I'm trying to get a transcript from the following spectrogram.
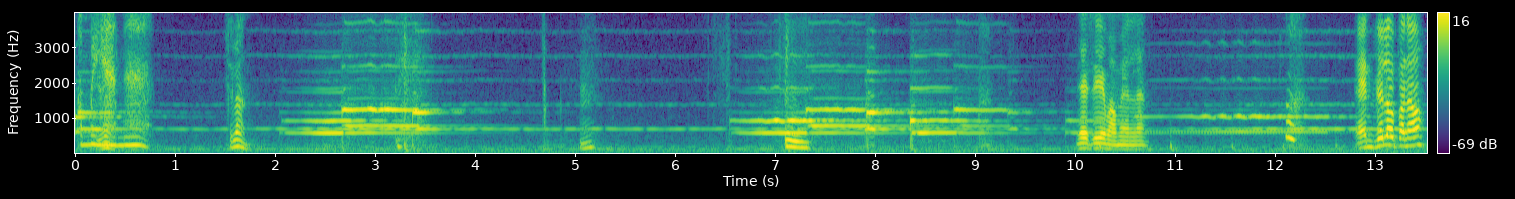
Amaya na. Siya lang. Hmm. Yeah, sige, mamaya lang. Envelope, ano?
